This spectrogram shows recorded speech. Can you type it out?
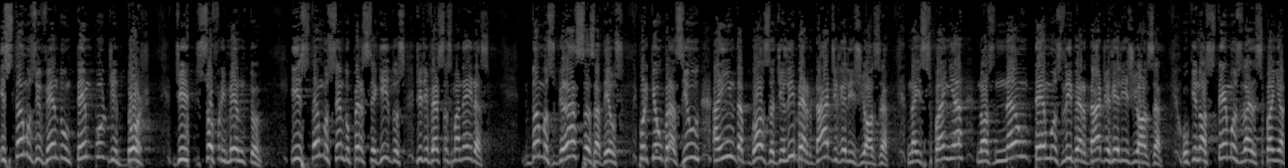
Estamos vivendo um tempo de dor, de sofrimento, e estamos sendo perseguidos de diversas maneiras. Damos graças a Deus, porque o Brasil ainda goza de liberdade religiosa. Na Espanha, nós não temos liberdade religiosa. O que nós temos na Espanha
